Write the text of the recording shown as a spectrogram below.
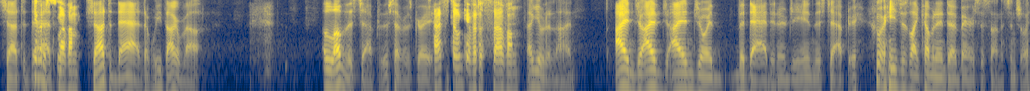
Shout out to Give it a Dad. seven. Shout out to Dad. What are you talking about? I love this chapter. This chapter is great. I still give it a seven. I give it a nine. I enjoy. I, I enjoyed the dad energy in this chapter, where he's just like coming in to embarrass his son, essentially.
